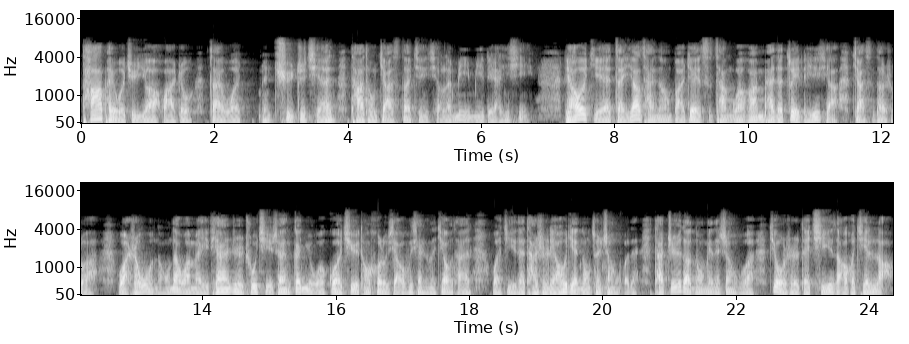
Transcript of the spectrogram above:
他陪我去亚华州，在我。们去之前，他同加斯特进行了秘密联系，了解怎样才能把这次参观安排的最理想。加斯特说：“我是务农的，我每天日出起身，根据我过去同赫鲁晓夫先生的交谈，我记得他是了解农村生活的，他知道农民的生活就是得起早和勤劳。”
